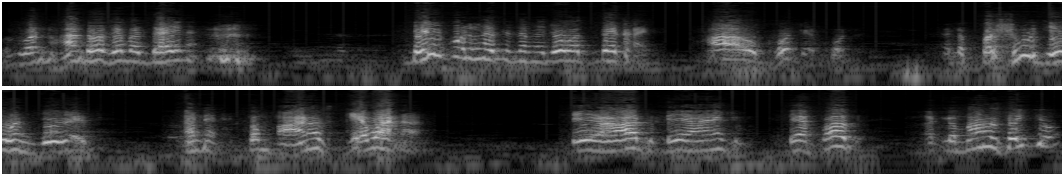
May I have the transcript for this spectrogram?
ભગવાન નો હાંધો છે બધા બિલકુલ નથી, તમે જોવો દેખાય. આવ ખોટે ખોટે. એટલે પશુ જીવન જીવે. અને તો માણસ કેવાના બે હાથ, બે આંખ, બે પગ, એટલે માણસ થઈ ગયો.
